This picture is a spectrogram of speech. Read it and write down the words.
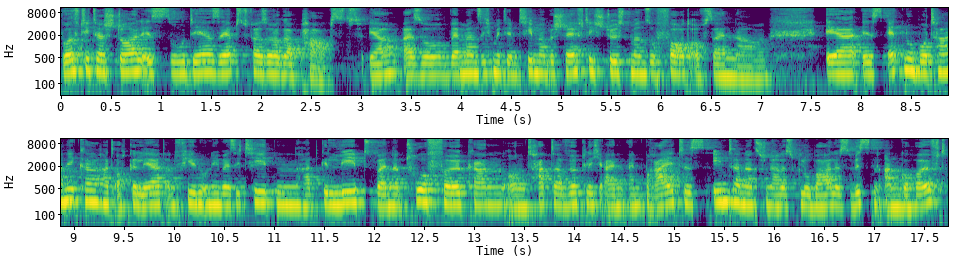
Wolf-Dieter Stoll ist so der Selbstversorger-Papst. Ja, also wenn man sich mit dem Thema beschäftigt, stößt man sofort auf seinen Namen. Er ist Ethnobotaniker, hat auch gelehrt an vielen Universitäten, hat gelebt bei Naturvölkern und hat da wirklich ein, ein breites, internationales, globales Wissen angehäuft,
